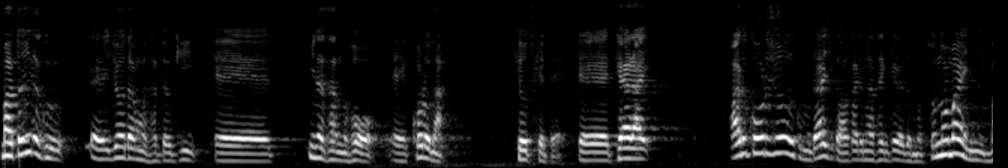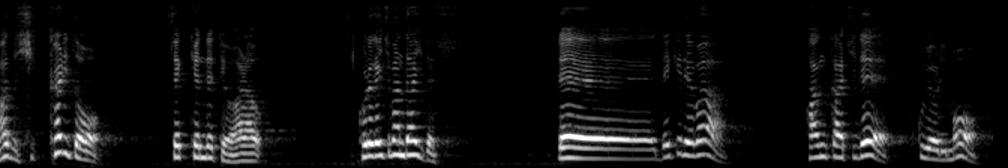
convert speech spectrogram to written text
まあとにかく、えー、冗談をさておき、えー皆さんの方、えー、コロナ気をつけて、えー、手洗い、アルコール消毒も大事か分かりませんけれども、その前にまずしっかりと石鹸で手を洗う。これが一番大事です。で、できれば、ハンカチで拭くよりも、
